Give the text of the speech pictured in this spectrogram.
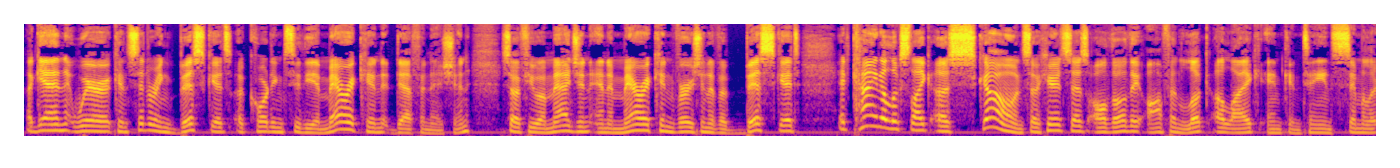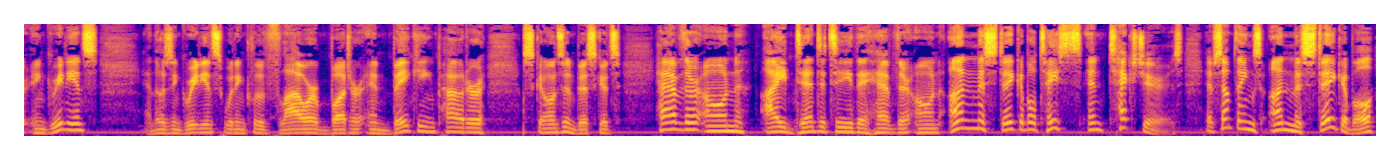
Again, we're considering biscuits according to the American definition. So if you imagine an American version of a biscuit, it kind of looks like a scone. So here it says, although they often look alike and contain similar ingredients, and those ingredients would include flour, butter, and baking powder. Scones and biscuits have their own identity, they have their own unmistakable tastes and textures. If something's unmistakable,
